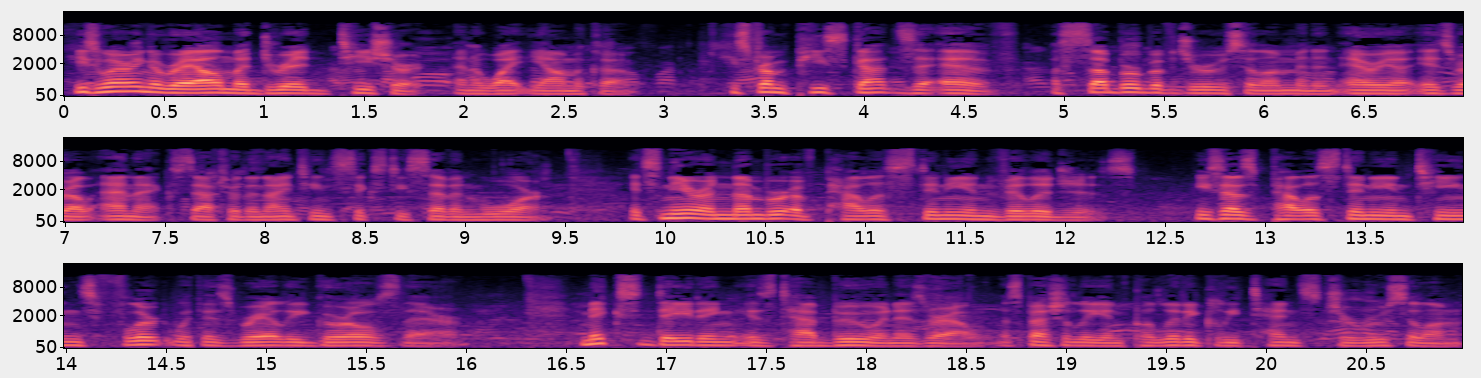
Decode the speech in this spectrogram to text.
He's wearing a Real Madrid t shirt and a white yarmulke. He's from Pisgat Ze'ev, a suburb of Jerusalem in an area Israel annexed after the 1967 war. It's near a number of Palestinian villages. He says Palestinian teens flirt with Israeli girls there. Mixed dating is taboo in Israel, especially in politically tense Jerusalem.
